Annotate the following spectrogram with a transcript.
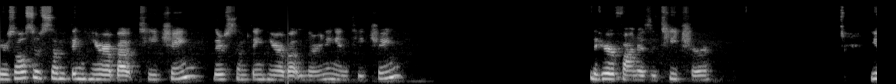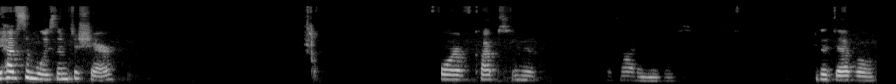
there's also something here about teaching. There's something here about learning and teaching. The Hierophant is a teacher. You have some wisdom to share. Four of Cups in the, it's not in reverse the devil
